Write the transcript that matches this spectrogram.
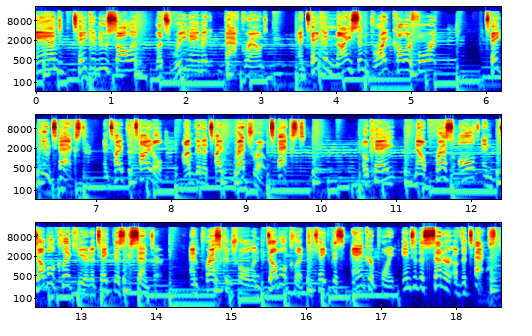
And take a new solid, let's rename it background, and take a nice and bright color for it. Take new text and type the title. I'm gonna type retro text. Okay, now press Alt and double click here to take this center, and press Control and double click to take this anchor point into the center of the text.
